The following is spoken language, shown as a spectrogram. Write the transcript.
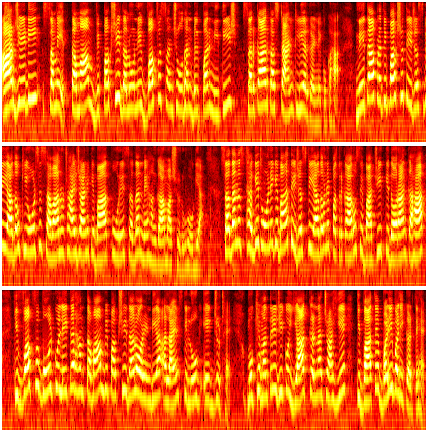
आरजेडी समेत तमाम विपक्षी दलों ने वक्फ संशोधन बिल पर नीतीश सरकार का स्टैंड क्लियर करने को कहा। नेता प्रतिपक्ष तेजस्वी यादव की ओर से सवाल उठाए जाने के बाद पूरे सदन में हंगामा शुरू हो गया। सदन स्थगित होने के बाद तेजस्वी यादव ने पत्रकारों से बातचीत के दौरान कहा कि वक्फ बोर्ड को लेकर हम तमाम विपक्षी दल और इंडिया अलायंस के लोग एकजुट हैं। मुख्यमंत्री जी को याद करना चाहिए कि बातें बड़ी बड़ी करते हैं।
